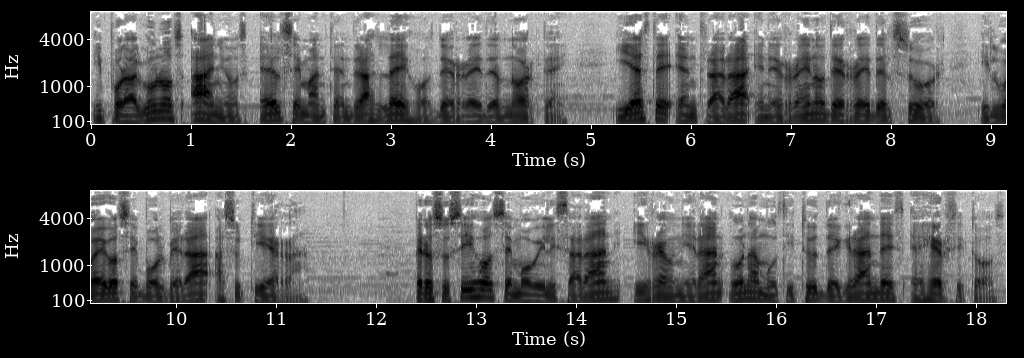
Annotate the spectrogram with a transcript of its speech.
y por algunos años él se mantendrá lejos del rey del norte, y éste entrará en el reino del rey del sur, y luego se volverá a su tierra. Pero sus hijos se movilizarán y reunirán una multitud de grandes ejércitos,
